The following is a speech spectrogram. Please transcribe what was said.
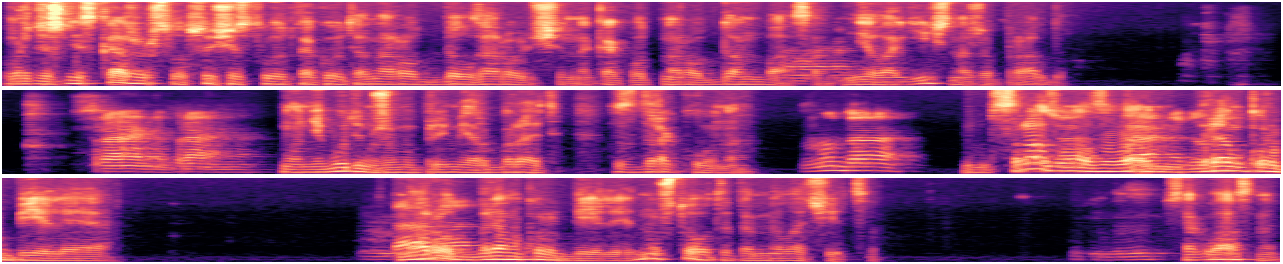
Вроде ж не скажешь, что существует какой-то народ Белгородщины, как вот народ Донбасса. Ага. Нелогично же, правда? Правильно, правильно. Но не будем же мы пример брать с дракона. Ну да. Сразу Да, называем правильно Брям Курбелия. Да народ да. Брям Курбелии. Ну что вот это мелочиться? Мгм. Согласны?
